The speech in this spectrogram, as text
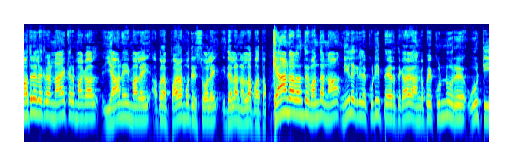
மதுரையில் இருக்கிற நாயக்கர் மகால் யானை மலை அப்புறம் பழமுதிர் சோலை இதெல்லாம் நல்லா பார்த்தோம். கேனடாலேருந்து வந்தேன்னா நீலகிரியில் குடி நீலகிரியில் குடிபெயர்றதுக்காக அங்கே போய் குன்னூர் ஊட்டி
